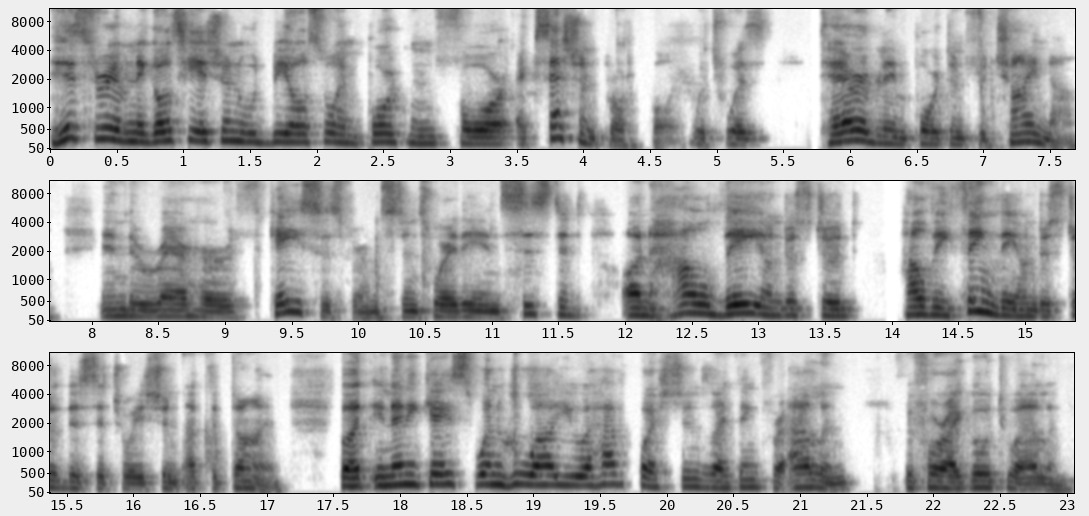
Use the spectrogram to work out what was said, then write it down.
history of negotiation would be also important for accession protocol, which was terribly important for China in the rare earth cases, for instance, where they insisted on how they understood, how they think they understood the situation at the time. But in any case, Wenhua, you have questions, I think, for Alan before I go to Alan.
